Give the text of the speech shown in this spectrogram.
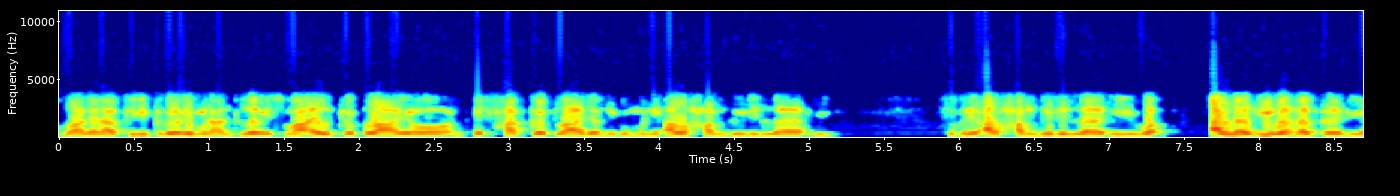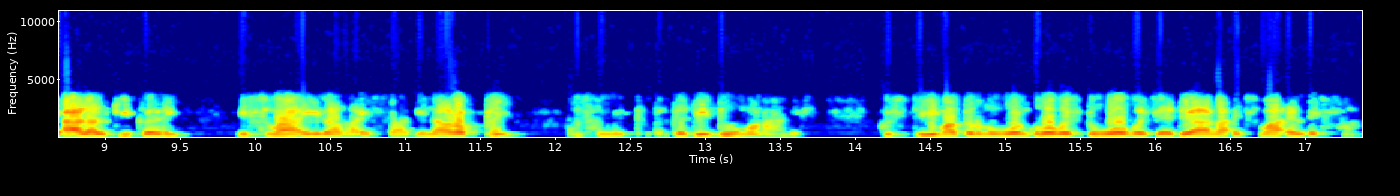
Mulane Nabi Ibrahim nak delok Ismail do pelayon, Ishak do pelayon iku muni alhamdulillahi. Seperti alhamdulillahi wa alladzi wahabali alal kibari Ismail wa. Inna rabbi alhamdulillah. Jadi donga nangis. Gusti matur nuwun kula wis tuwa kok jadi anak Ismail Ishak.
